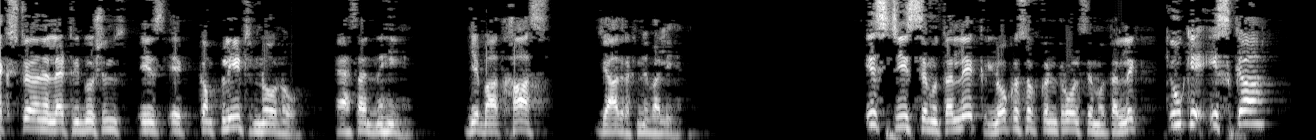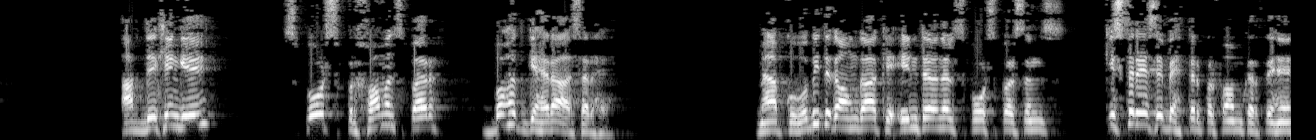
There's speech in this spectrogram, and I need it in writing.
external attribution is a complete نورو ایسا نہیں ہے یہ بات خاص یاد رکھنے والی ہے اس چیز سے متعلق لوکس آف کنٹرول سے متعلق کیونکہ اس کا آپ دیکھیں گے پرفارمنس پر بہت گہرا اثر ہے میں آپ کو وہ بھی دکھاؤں گا کہ انٹرنل اسپورٹس پرسنس کس طرح سے بہتر پرفارم کرتے ہیں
